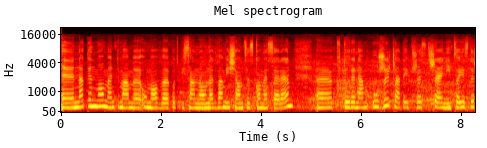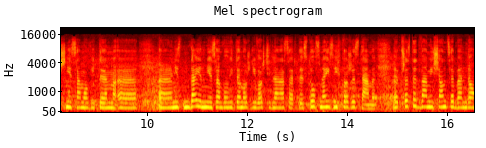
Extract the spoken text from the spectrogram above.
E, Na ten moment mamy umowę podpisaną na dwa miesiące z koneserem, e, który nam użycza tej przestrzeni, co jest też niesamowitym, e, daje niesamowite możliwości dla nas artystów, no i z nich korzystamy. Przez te dwa miesiące będą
